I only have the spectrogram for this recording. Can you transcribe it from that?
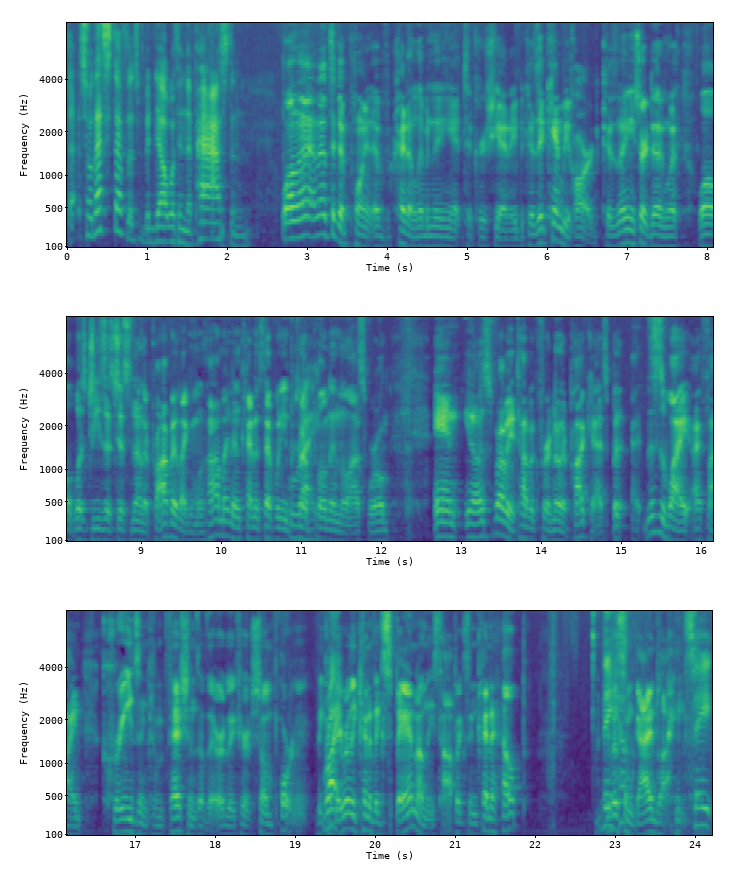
that, so that's stuff that's been dealt with in the past, and Well, that, that's a good point of kind of limiting it to Christianity because it can be hard. Because then you start dealing with, well, was Jesus just another prophet like Muhammad and kind of stuff when you start Right. pulling in the lost world? And, you know, this is probably a topic for another podcast, but this is why I find creeds and confessions of the early church so important because Right. they really kind of expand on these topics and kind of help they give us some guidelines. They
